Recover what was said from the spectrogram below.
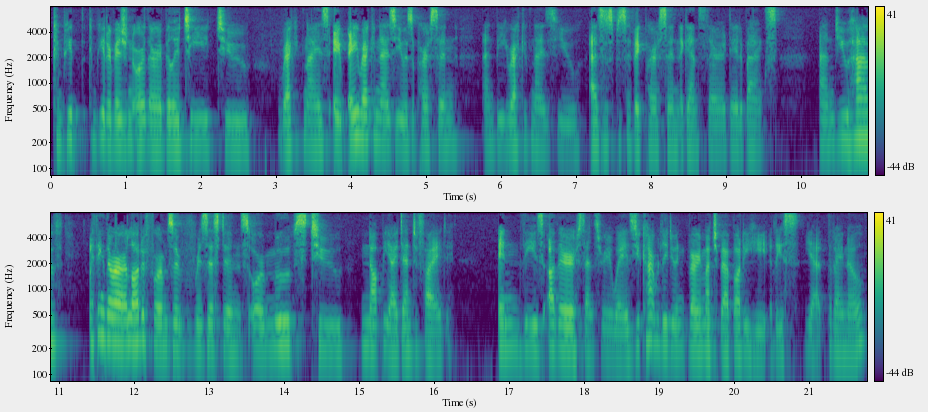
compute, computer vision or their ability to recognize a, a recognize you as a person and B, recognize you as a specific person against their data banks. And you have, I think there are a lot of forms of resistance or moves to not be identified in these other sensory ways. You can't really do very much about body heat, at least yet that I know.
